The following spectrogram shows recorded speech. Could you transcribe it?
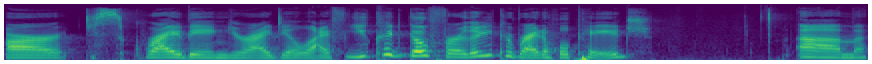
are describing your ideal life. You could go further, you could write a whole page um,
